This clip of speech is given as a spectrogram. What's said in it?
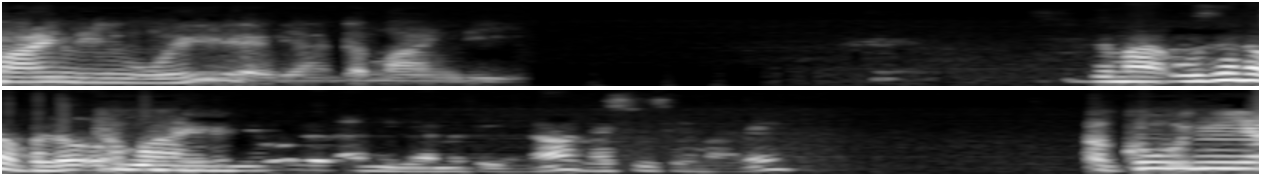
မိုင်းဒီဝေးတယ်ဗျာတမိုင်းဒီ ဒီမှာဦးဇင်းတို့ဘယ်လိုအ တ ကူ မို အ င်း ညီမျိုးလို့အဲ့ဒီလည်းမသိဘူးเนาะလက်ရှိချိန်မှာလေ အကူကြီးက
